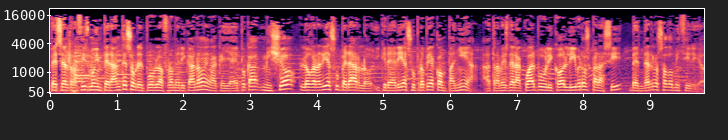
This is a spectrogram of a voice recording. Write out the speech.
Pese al racismo imperante sobre el pueblo afroamericano en aquella época, Michaud lograría superarlo y crearía su propia compañía, a través de la cual publicó libros para así venderlos a domicilio.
